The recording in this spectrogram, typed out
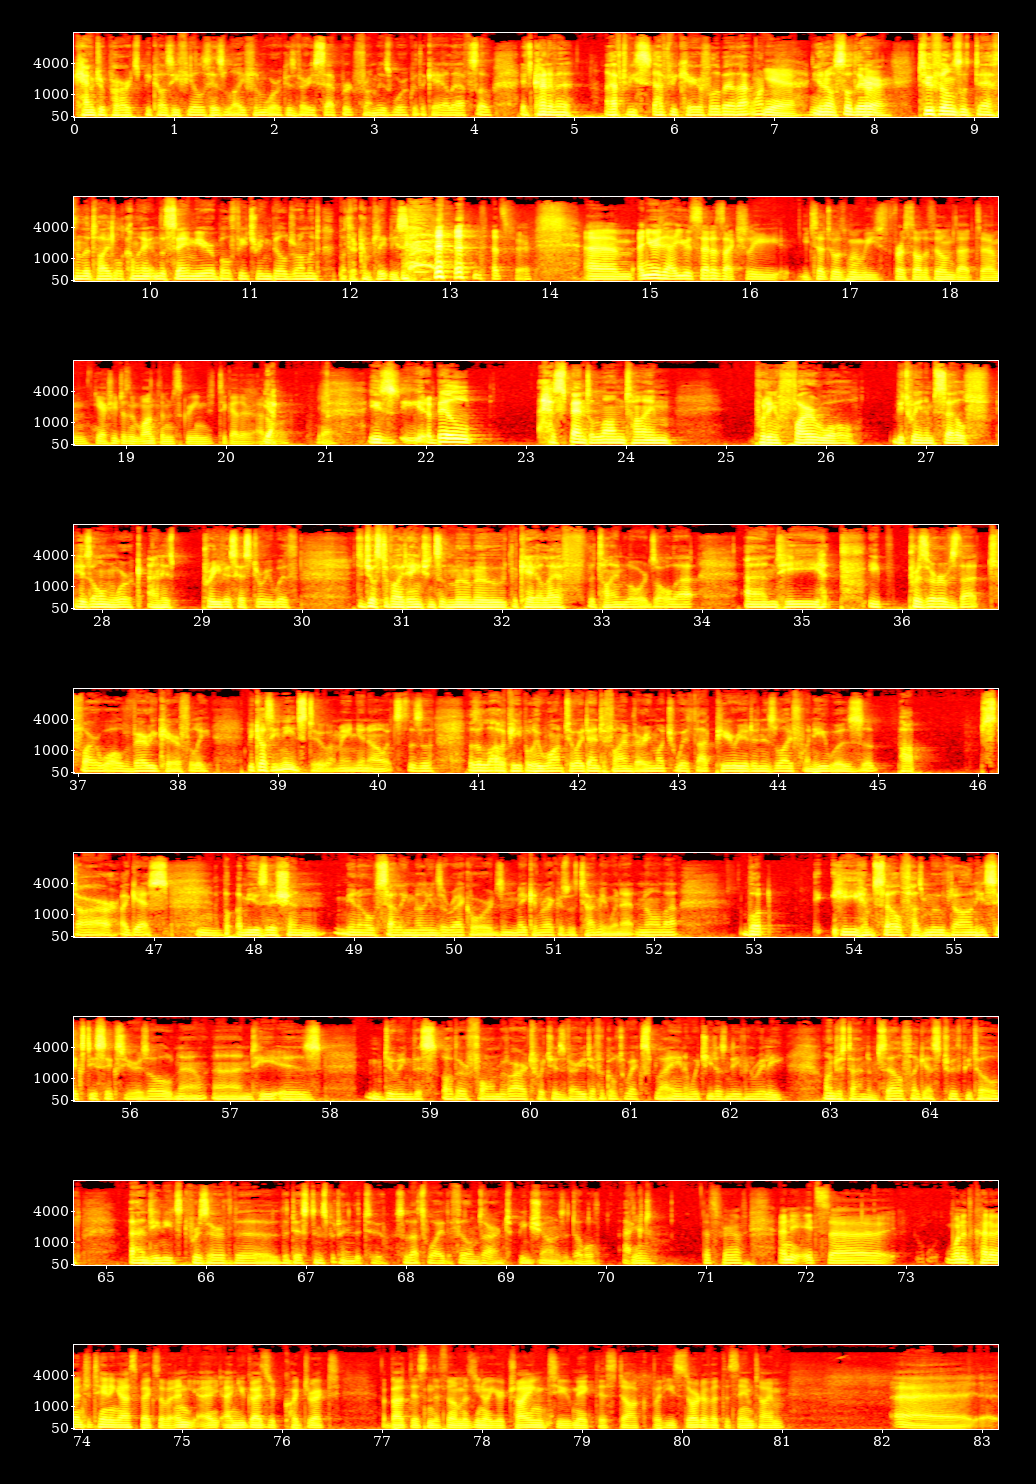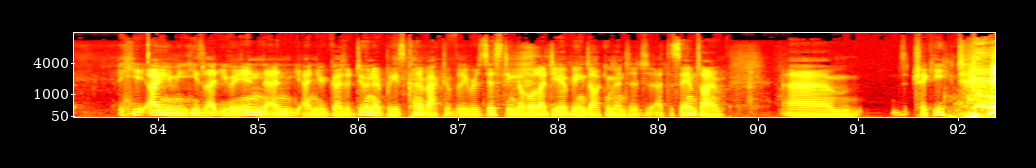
counterparts because he feels his life and work is very separate from his work with the KLF. So it's kind of a I have to be I have to be careful about that one. Yeah, you know. So there fair. are two films with death in the title coming out in the same year, both featuring Bill Drummond, but they're completely separate. That's fair. Um, and you you said us actually you said to us when we first saw the film that um, he actually doesn't want them screened together at Yeah. all. Yeah. He's you know, Bill has spent a long time putting a firewall between himself, his own work, and his previous history with the Justified Ancients of Mumu, the KLF, the Time Lords, all that, and he he preserves that firewall very carefully because he needs to. I mean, you know, it's there's a there's a lot of people who want to identify him very much with that period in his life when he was a pop star, I guess, mm. a musician, you know, selling millions of records and making records with Tammy Wynette and all that. But he himself has moved on. He's 66 years old now, and he is doing this other form of art, which is very difficult to explain and which he doesn't even really understand himself, I guess, truth be told. And he needs to preserve the, the distance between the two. So that's why the films aren't being shown as a double act. Yeah, that's fair enough. And it's uh, one of the kind of entertaining aspects of it, and and you guys are quite direct about this in the film. Is you know you're trying to make this doc, but he's sort of at the same time. Uh, he, I mean, he's let you in, and and you guys are doing it, but he's kind of actively resisting the whole idea of being documented at the same time. Um, tricky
